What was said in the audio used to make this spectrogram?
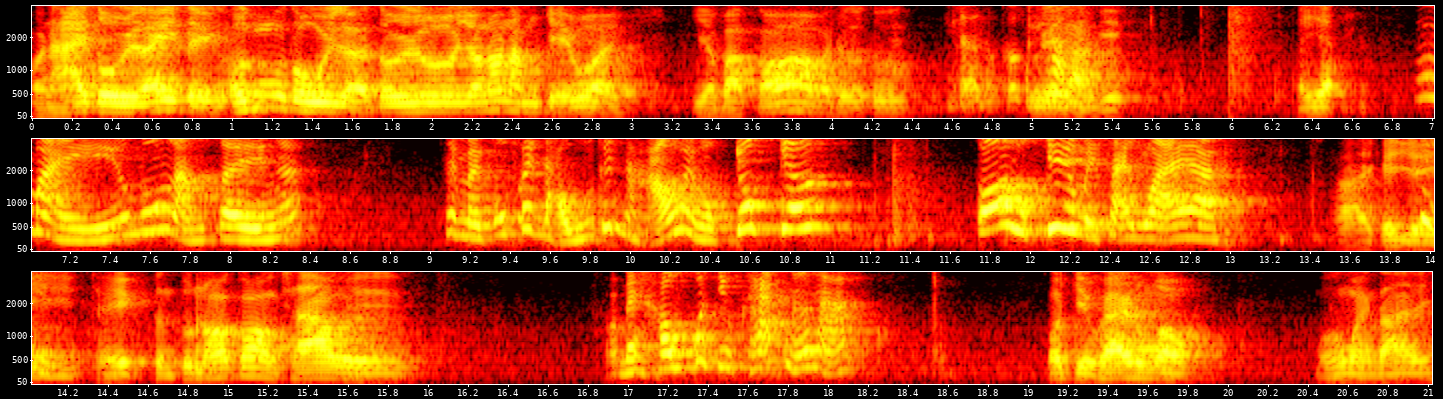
hồi nãy tôi lấy tiền ứng của tôi là tôi đưa cho nó 5 triệu rồi. Giờ bà có mà đưa tôi. Thằng làm gì? Ây da. Mày muốn làm tiền á Thì mày cũng phải động cái não mày một chút chứ. Có một chiêu mày xài hoài à. Xài cái gì? Thiệt tình tôi nói có làm sao thì Mày không có chiêu khác nữa hả? Có chiều khác đúng không? Mượn bàn tay đi.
